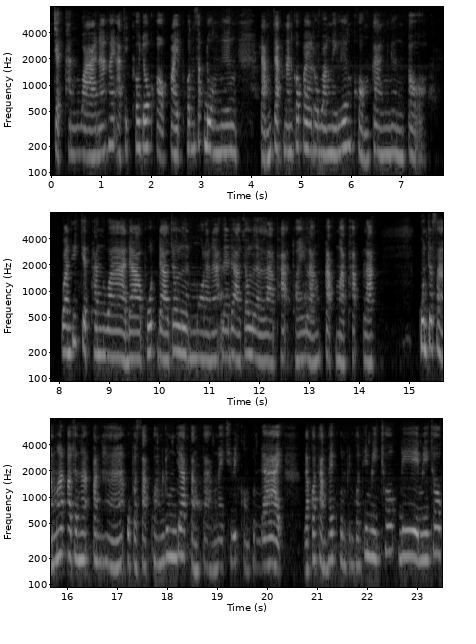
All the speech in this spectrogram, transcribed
17ธันวานะ ให้อาทิตย์เขายกออกไปพ้นสักดวงหนึ่ง หลังจากนั้นก็ไประวังในเรื่องของการเงินต่อ วันที่7ธันวา ดาวพุธ ดาวเจ้าเรือนมรณะ และดาวเจ้าเรือนลาภะถอยหลังกลับมาทับลักษ คุณจะสามารถเอาชนะปัญหาอุปสรรคความยุ่งยากต่างๆ ในชีวิตของคุณได้ แล้วก็ทำให้คุณเป็นคนที่มีโชคดี มีโชค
